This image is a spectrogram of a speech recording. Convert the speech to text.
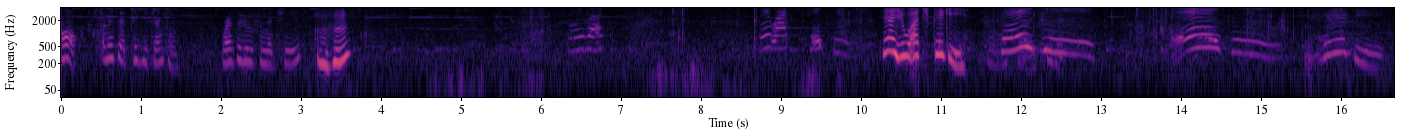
Oh, what is it Piggy drinking? Residue from the cheese? Mm-hmm. I want, Piggy. Yeah, you watch Piggy. Piggy. Piggy. Piggy. Piggy.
